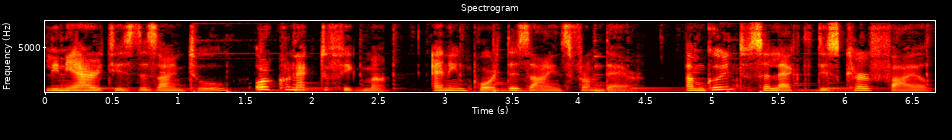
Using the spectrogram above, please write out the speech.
Linearity's design tool, or connect to Figma and import designs from there. I'm going to select this Curve file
